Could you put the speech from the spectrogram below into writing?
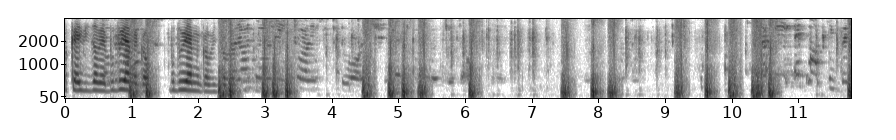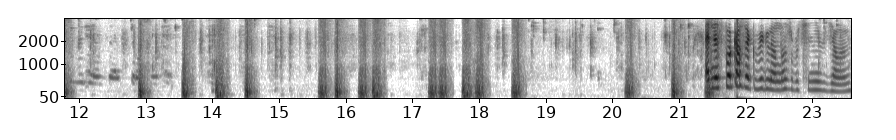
Okej, widzowie, budujemy go. Budujemy go, widzowie. Ale jest to jest złość. Będzie to. Taki epaktyk będzie wyglądał trochę. Ernest, pokaż jak wyglądasz, bo cię nie widziałem.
